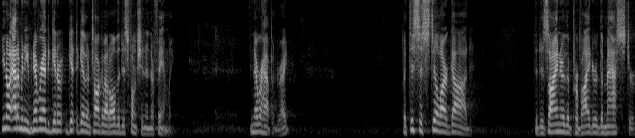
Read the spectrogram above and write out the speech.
You know, Adam and Eve never had to get, get together and talk about all the dysfunction in their family. Never happened, right? But this is still our God, the designer, the provider, the master.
